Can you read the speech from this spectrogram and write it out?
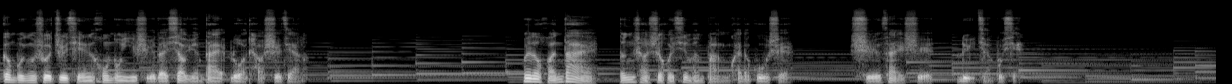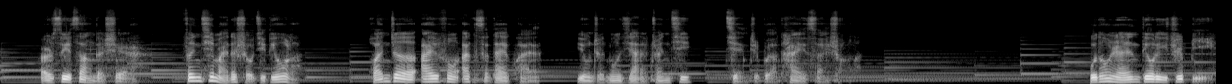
更不用说之前轰动一时的校园贷裸条事件了。为了还贷登上社会新闻板块的故事，实在是屡见不鲜。而最脏的是，分期买的手机丢了。还着 iPhone X 贷款，用着诺基亚的专机，简直不要太酸爽了。普通人丢了一支笔，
